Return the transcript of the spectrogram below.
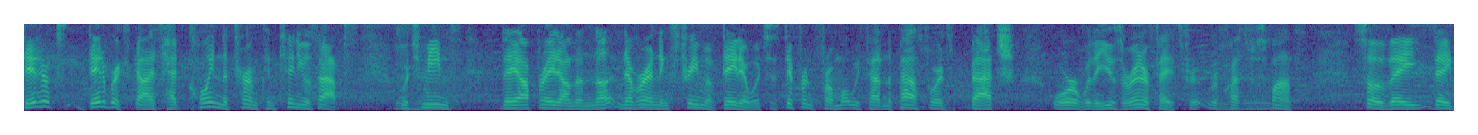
Databricks, Databricks guys had coined the term continuous apps, mm -hmm. which means they operate on a never-ending stream of data, which is different from what we've had in the past where it's batch or with a user interface, re request mm -hmm. response. So they, they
